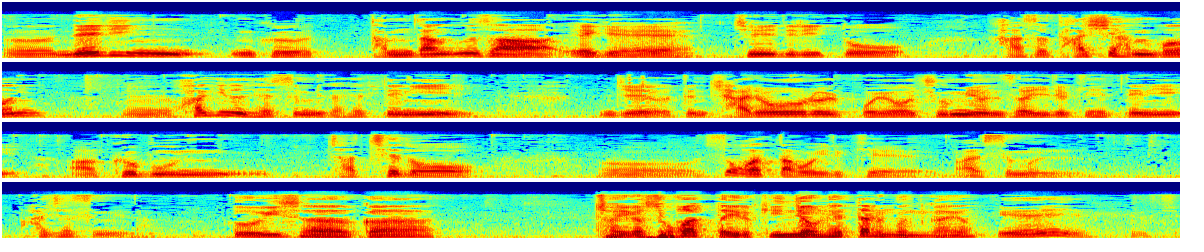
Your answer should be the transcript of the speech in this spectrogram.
어, 내린 그 담당 의사에게 저희들이 또 가서 다시 한번 예, 확인을 했습니다. 했더니 이제 어떤 자료를 보여주면서 이렇게 했더니 아, 그분 자체도 어, 쏘갔다고 이렇게 말씀을 하셨습니다. 그 의사가 저희가 속았다 이렇게 인정을 했다는 건가요? 예, 예, 그렇죠.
